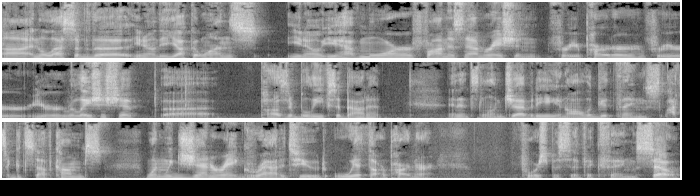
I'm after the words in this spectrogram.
uh, and the less of the you know the yucca ones, you know you have more fondness and admiration for your partner for your your relationship uh, positive beliefs about it and its longevity and all the good things. Lots of good stuff comes when we generate gratitude with our partner for specific things. So,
